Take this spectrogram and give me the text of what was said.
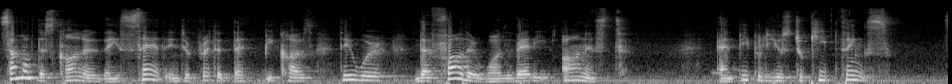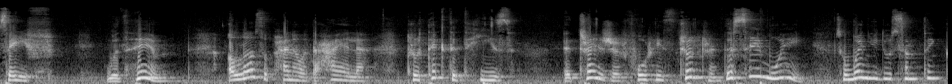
some of the scholars they said interpreted that because they were the father was very honest and people used to keep things safe with him Allah subhanahu wa ta'ala protected his a treasure for his children the same way. So when you do something,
